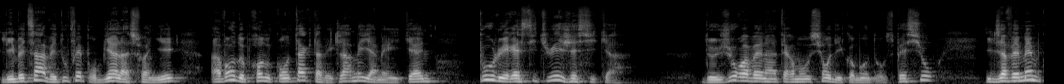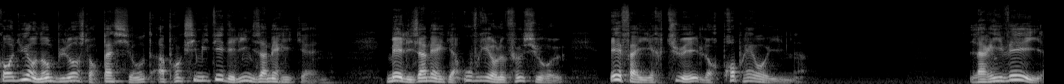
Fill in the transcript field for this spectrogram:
les médecins avaient tout fait pour bien la soigner avant de prendre contact avec l'armée américaine pour lui restituer Jessica. Deux jours avant l'intervention des commandos spéciaux, ils avaient même conduit en ambulance leur patiente à proximité des lignes américaines. Mais les Américains ouvrirent le feu sur eux et faillirent tuer leur propre héroïne. L'arrivée,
